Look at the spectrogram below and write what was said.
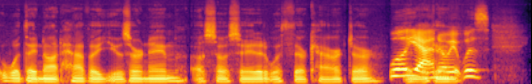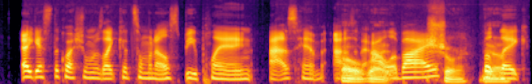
would they not have a username associated with their character? Well, yeah, no, it was. I guess the question was like, could someone else be playing as him as Oh, an right. alibi? Sure. But yeah. like,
